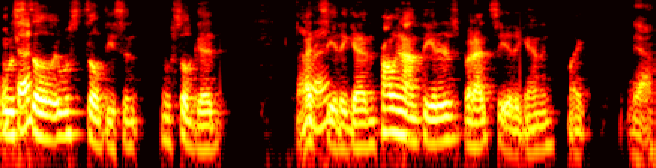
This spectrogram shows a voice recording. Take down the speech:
was Okay. still it was still decent. It was still good. All I'd right. see it again. Probably not in theaters, but I'd see it again. Like Yeah.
